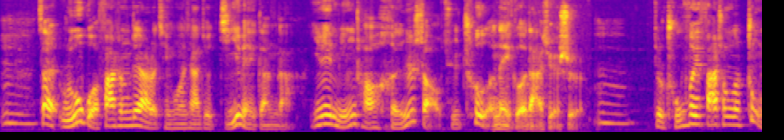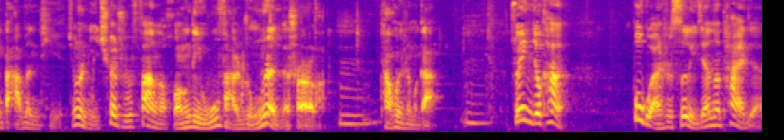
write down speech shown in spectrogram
嗯，在如果发生这样的情况下，就极为尴尬，因为明朝很少去撤内阁大学士。嗯，就除非发生了重大问题，就是你确实犯了皇帝无法容忍的事儿了。嗯，他会这么干。嗯，所以你就看，不管是司礼监的太监，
